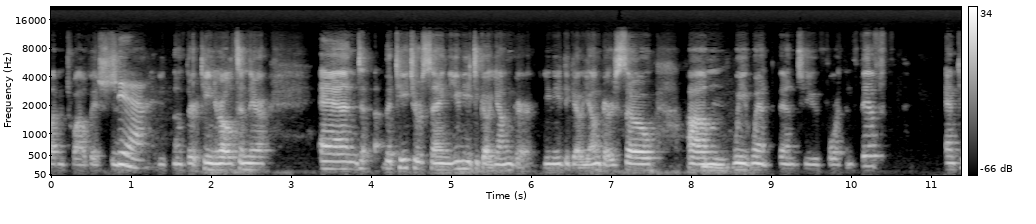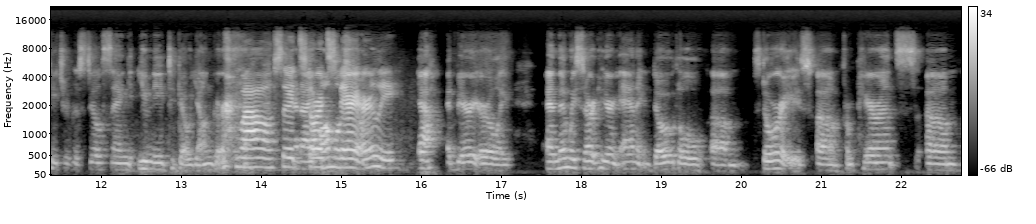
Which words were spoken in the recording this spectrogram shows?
11, 12 ish. Yeah. Some 13 year olds in there. And the teacher was saying, you need to go younger. You need to go younger. So um, mm-hmm. we went then to fourth and fifth and teacher was still saying you need to go younger. Wow, so it starts very early. Yeah, very early. And then we started hearing anecdotal um, stories um, from parents um,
